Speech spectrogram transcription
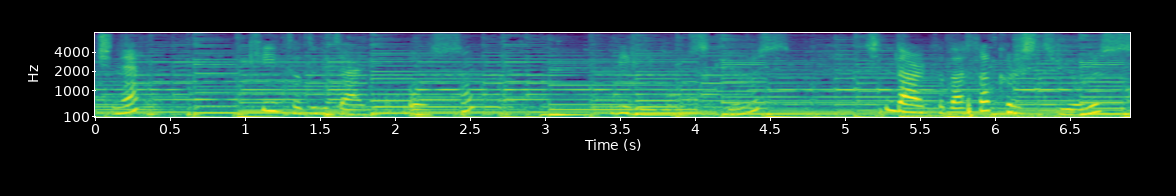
içine. Ki tadı güzel olsun. Bir limon sıkıyoruz. Şimdi arkadaşlar karıştırıyoruz.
